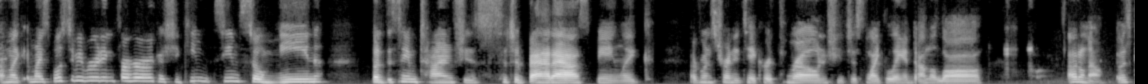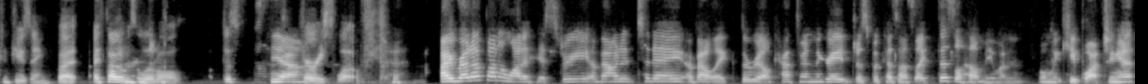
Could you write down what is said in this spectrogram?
I'm like, am I supposed to be rooting for her because she ke- seems so mean, but at the same time, she's such a badass, being like everyone's trying to take her throne, she's just like laying down the law. I don't know. It was confusing, but I thought it was a Mhm. little just Yeah, very slow. I read up on a lot of history about it today, about like the real Catherine the Great, just because I was like, this will help me when when we keep watching it.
